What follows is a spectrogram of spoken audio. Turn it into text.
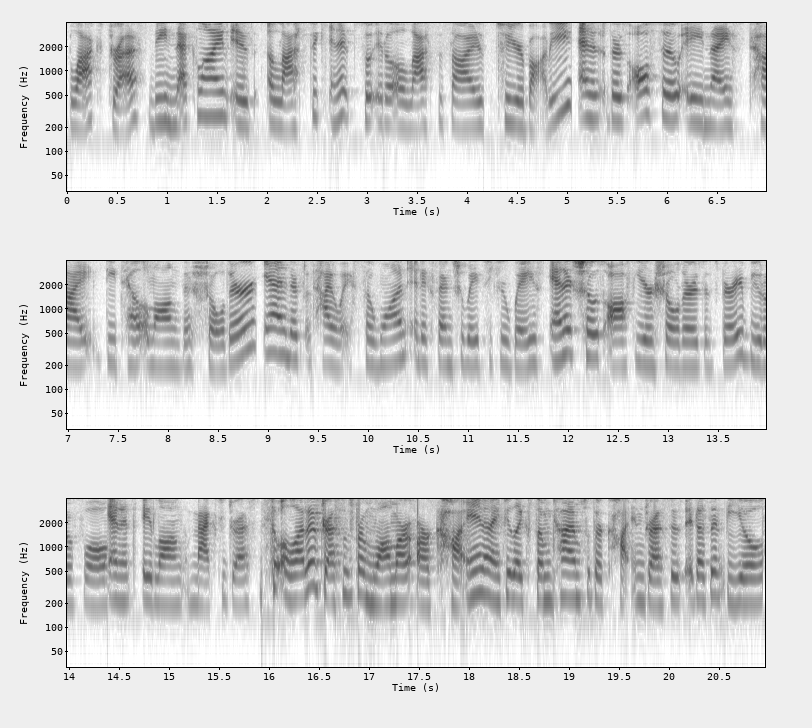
black dress. The neckline is elastic in it, so it'll elasticize to your body. And there's also a nice tie detail along the shoulder and there's a tie waist. So one, it accentuates your waist and it shows off your shoulders. It's very beautiful and it's a long maxi dress. So a lot of dresses from Walmart are cotton and I feel like sometimes with their cotton dresses, it doesn't feel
